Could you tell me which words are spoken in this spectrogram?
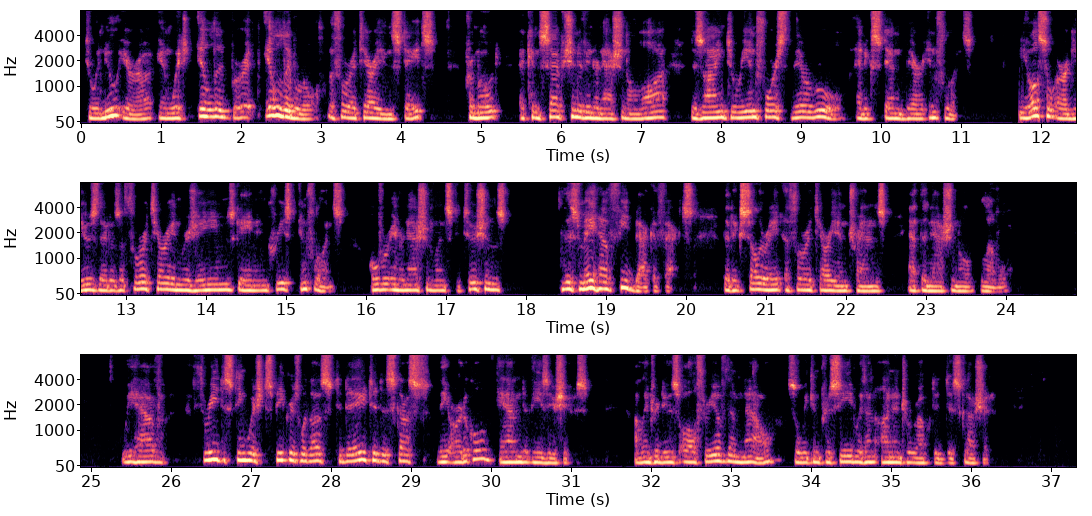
to a new era in which illiberal authoritarian states promote a conception of international law designed to reinforce their rule and extend their influence. He also argues that as authoritarian regimes gain increased influence over international institutions, this may have feedback effects that accelerate authoritarian trends at the national level. We have three distinguished speakers with us today to discuss the article and these issues. I'll introduce all three of them now so we can proceed with an uninterrupted discussion.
